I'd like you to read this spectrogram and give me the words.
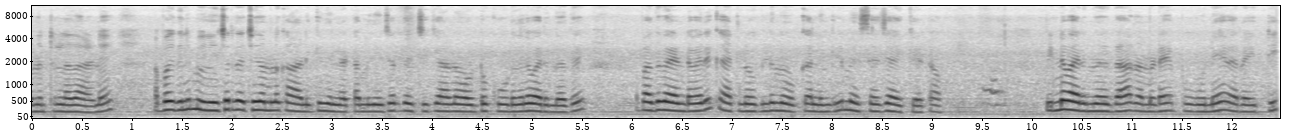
വന്നിട്ടുള്ളതാണ്. അപ്പോൾ ഇതിൽ മിനിയേച്ചർ തെച്ചി നമ്മൾ കാണിക്കുന്നില്ല കേട്ടോ. മിനിയേച്ചർ തെച്ചിക്കാണ് ഓട്ടോ കൂടുതൽ വരുന്നത്. അപ്പോൾ അത് വേണ്ടവർ കാറ്റലോഗിൽ നോക്കുക അല്ലെങ്കിൽ മെസ്സേജ് അയക്കുക കേട്ടോ. പിന്നെ വരുന്നത് നമ്മുടെ പൂനെ വെറൈറ്റി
